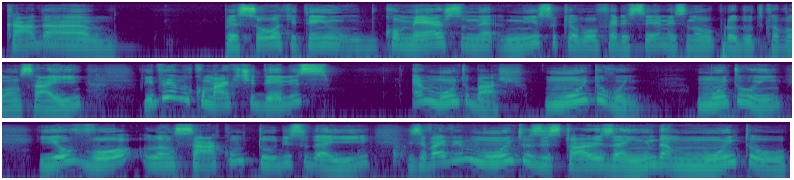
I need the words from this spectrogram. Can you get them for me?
cada pessoa que tem um comércio né, nisso que eu vou oferecer, nesse novo produto que eu vou lançar aí, e vendo que o marketing deles é muito baixo, muito ruim, muito ruim. E eu vou lançar com tudo isso daí. E você vai ver muitos stories ainda, muito,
